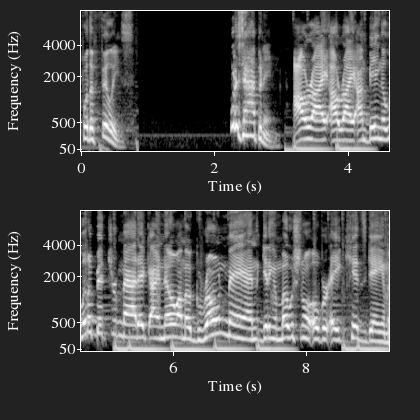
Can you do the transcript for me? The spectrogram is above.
for the Phillies. What is happening? All right, all right, I'm being a little bit dramatic. I know I'm a grown man getting emotional over a kid's game,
